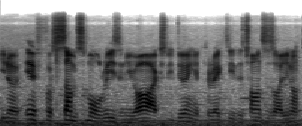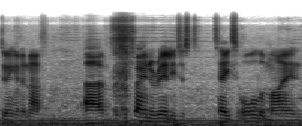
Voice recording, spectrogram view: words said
you know, if for some small reason you are actually doing it correctly, the chances are you're not doing it enough. Um, but the trainer really just takes all the mind,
